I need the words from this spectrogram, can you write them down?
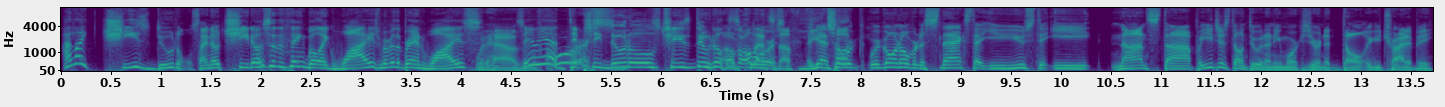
I like cheese doodles. I know Cheetos are the thing, but like Wise, remember the brand Wise? Would house Yeah, them, of yeah. Dipsy Doodles, cheese doodles, Of all that course. stuff. Again, You so we're, talk- we're going over to snacks that you used to eat nonstop, but you just don't do it anymore because you're an adult or you try to be.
